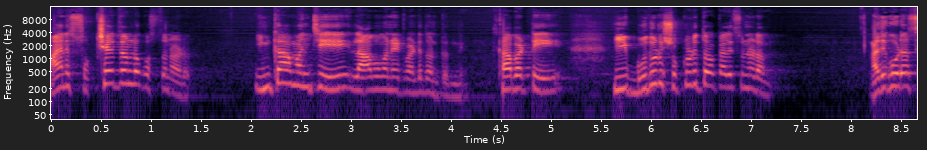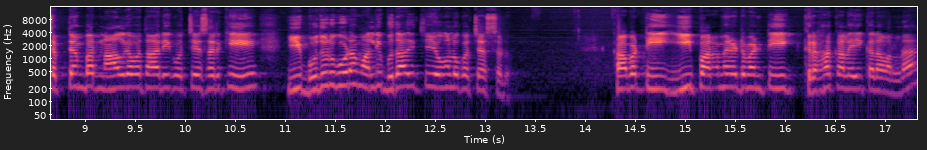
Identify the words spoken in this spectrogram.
ఆయన స్వక్షేత్రంలోకి వస్తున్నాడు. ఇంకా మంచి లాభం అనేటువంటిది ఉంటుంది. కాబట్టి ఈ బుధుడు శుక్రుడితో కలిసి ఉండడం అది కూడా సెప్టెంబర్ నాలుగవ తారీఖు వచ్చేసరికి ఈ బుధుడు కూడా మళ్ళీ బుధాదిత్య యోగంలోకి వచ్చేస్తాడు. కాబట్టి ఈ పరమైనటువంటి గ్రహ కలయికల వల్ల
